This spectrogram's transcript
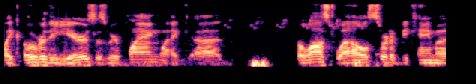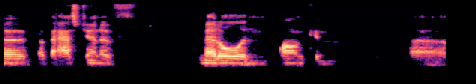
like over the years as we were playing like uh, the lost well sort of became a, a bastion of metal and punk and uh,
